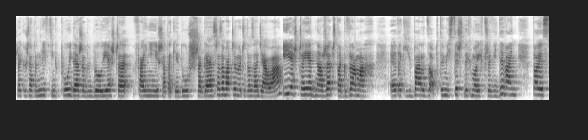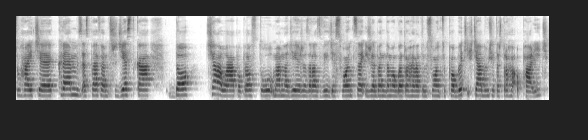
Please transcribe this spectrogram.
że jak już na ten lifting pójdę, żeby były jeszcze fajniejsze, takie dłuższe, gęstsze. Zobaczymy, czy to zadziała. I jeszcze jedna rzecz, tak w ramach e, takich bardzo optymistycznych moich przewidywań, to jest, słuchajcie, krem z SPF-em 30 do ciała po prostu mam nadzieję, że zaraz wyjdzie słońce i że będę mogła trochę na tym słońcu pobyć i chciałabym się też trochę opalić.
